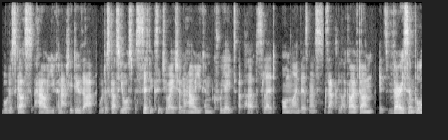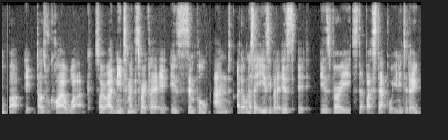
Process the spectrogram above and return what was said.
We'll discuss how you can actually do that. We'll discuss your specific situation and how you can create a purpose led online business exactly like I've done. It's very simple, but it does require work. So I need to make this very clear. It is simple and I don't want to say easy, but it is, it, is very step by step what you need to do.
